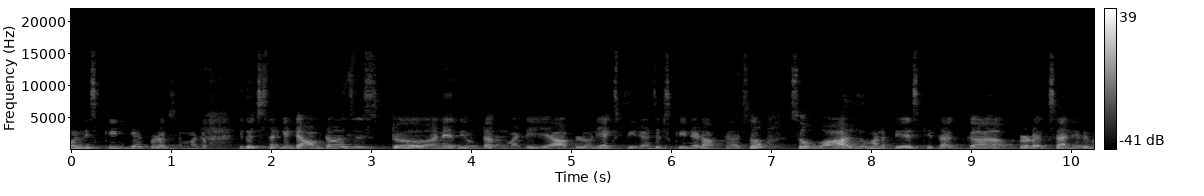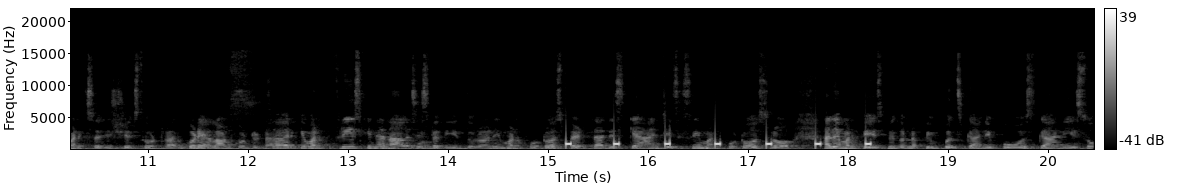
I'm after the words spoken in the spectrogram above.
ఓన్లీ స్కిన్ కేర్ ప్రొడక్ట్స్ అనమాట ఇది వచ్చేసరికి డామ్టాలజిస్ట్ అనేది ఉంటారనమాట ఈ యాప్లోని ఎక్స్పీరియన్స్డ్ స్కిన్ డాక్టర్స్. సో వాళ్ళు మన ఫేస్కి తగ్గ ప్రొడక్ట్స్ అనేవి మనకి సజెస్ట్ చేస్తూ ఉంటారు. అవి కూడా ఎలా అనుకుంటున్నారు? వారికి మనకి ఫ్రీ స్కిన్ అనాలిసిస్ ఉంటుంది ఇందులోని. మన ఫొటోస్ పెడితే అది స్కాన్ చేసేసి మన ఫొటోస్లో అదే మన ఫేస్ మీద ఉన్న పింపుల్స్ కానీ పోస్ కానీ సో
